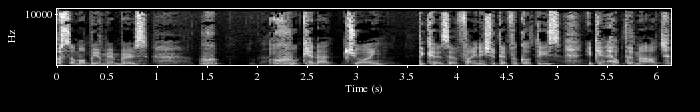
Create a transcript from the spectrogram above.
some of your members who, who cannot join because of financial difficulties, you can help them out.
